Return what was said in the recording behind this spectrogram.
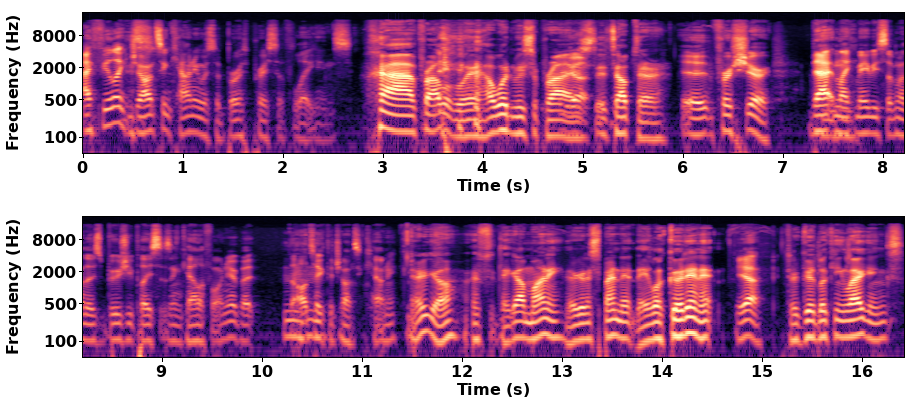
I feel like Johnson County was the birthplace of leggings, Ha, Probably. I wouldn't be surprised. It's up there. uh, for sure. That and like Mhm. maybe some of those bougie places in California, but I'll Mhm. take the Johnson County. There you go. If they got money, they're gonna spend it. They look good in it. Yeah, They're good-looking leggings.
